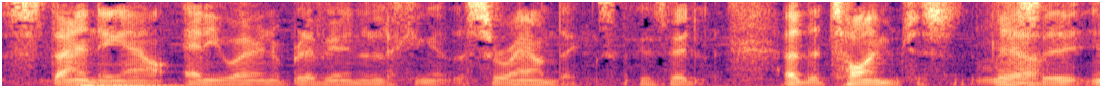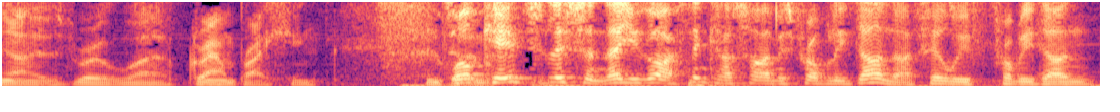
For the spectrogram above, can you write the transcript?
standing out anywhere in Oblivion and looking at the surroundings because it, at the time just Yeah. uh, you know it was real uh, groundbreaking. Well, kids, listen, there you go. I think our time is probably done. I feel we've probably done.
